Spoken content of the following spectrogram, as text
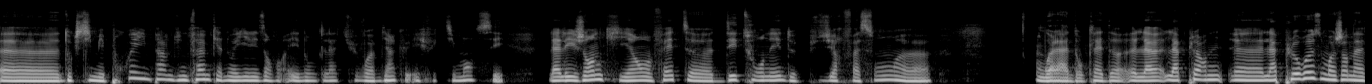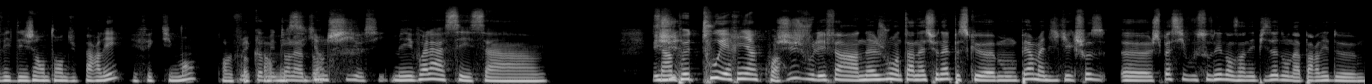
Euh, donc je dis mais pourquoi il me parle d'une femme qui a noyé les enfants? Et donc là, tu vois bien que effectivement, c'est la légende qui est en fait euh, détournée de plusieurs façons. Voilà, donc la, la, la, pleure- euh, la pleureuse, moi j'en avais déjà entendu parler, effectivement, dans le Mais folklore comme étant la mexicain. banshee aussi. Mais voilà, c'est ça. C'est un peu tout et rien, quoi. Juste, je voulais faire un ajout international parce que euh, mon père m'a dit quelque chose. euh, je sais pas si vous vous souvenez, dans un épisode, on a parlé de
